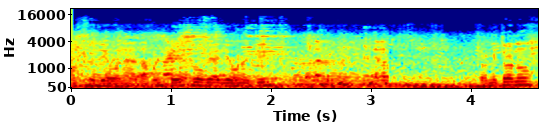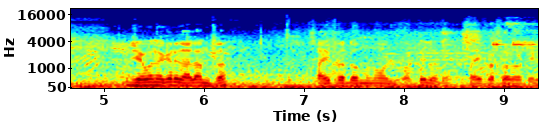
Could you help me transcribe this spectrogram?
मस्त जेवण आहे. आता आपण टेस्ट बघूया जेवणाची. तर मित्रांनो जेवण वगैरे झालं आमचं. साईप्रसाद म्हणून हॉटेल होतं साईप्रसाद हॉटेल.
